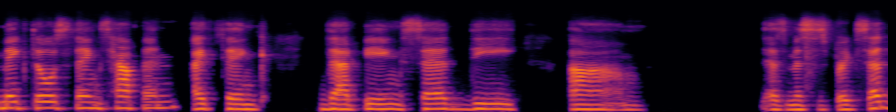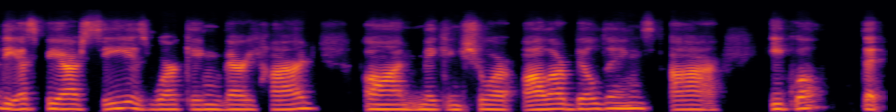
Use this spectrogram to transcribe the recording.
make those things happen. I think that being said, the um, as Mrs. Briggs said, the SBRC is working very hard on making sure all our buildings are equal, that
